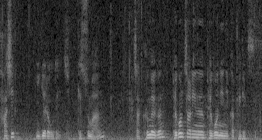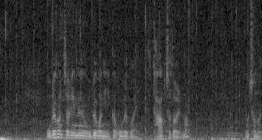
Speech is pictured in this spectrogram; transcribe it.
42개라고 돼 있지. 개수만. 자, 금액은 100원짜리는 100원이니까 100X. 500원짜리는 500원이니까 500Y. 다 합쳐서 얼마? 5,000원이래.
